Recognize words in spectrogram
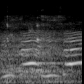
Use it, use it.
